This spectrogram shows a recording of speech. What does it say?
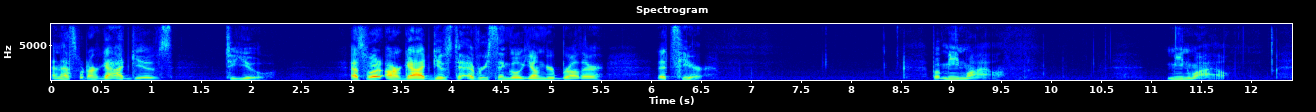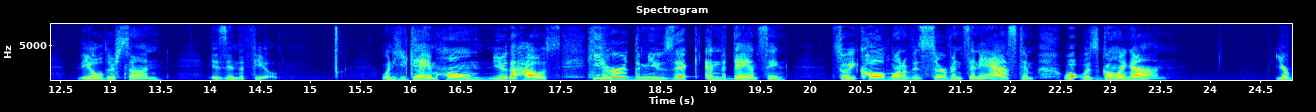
And that's what our God gives to you. That's what our God gives to every single younger brother that's here. But meanwhile, meanwhile, the older son is in the field. When he came home near the house, he heard the music and the dancing. So he called one of his servants and he asked him what was going on. Your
